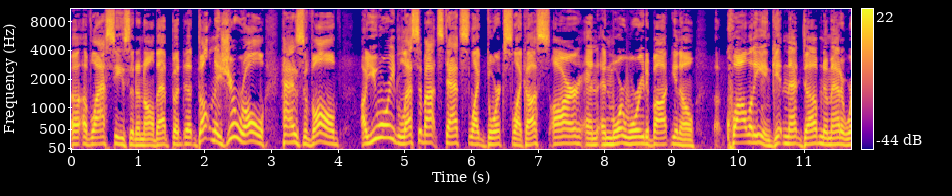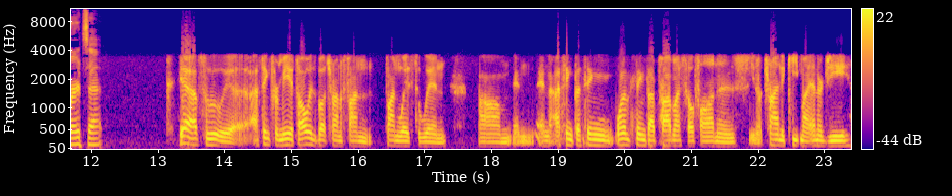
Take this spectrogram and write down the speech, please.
uh, of last season and all that. But uh, Dalton, as your role has evolved, are you worried less about stats like dorks like us are, and and more worried about you know quality and getting that dub no matter where it's at? Yeah, absolutely. Uh, I think for me, it's always about trying to find find ways to win. Um, and and I think the thing, one of the things I pride myself on is you know trying to keep my energy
